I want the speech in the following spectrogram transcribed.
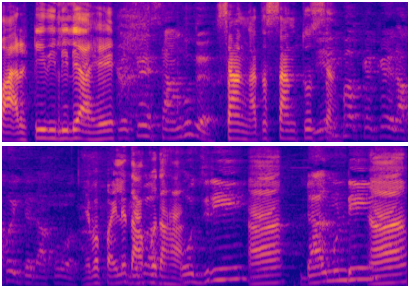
पार्टी दिलेली आहे. सांगू ग सांग आता सांग तूच सांग. दाखव इथे दाखव. हे बघ पहिले दाखवत हा. ओजरी हा. दालमुंडी हा.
